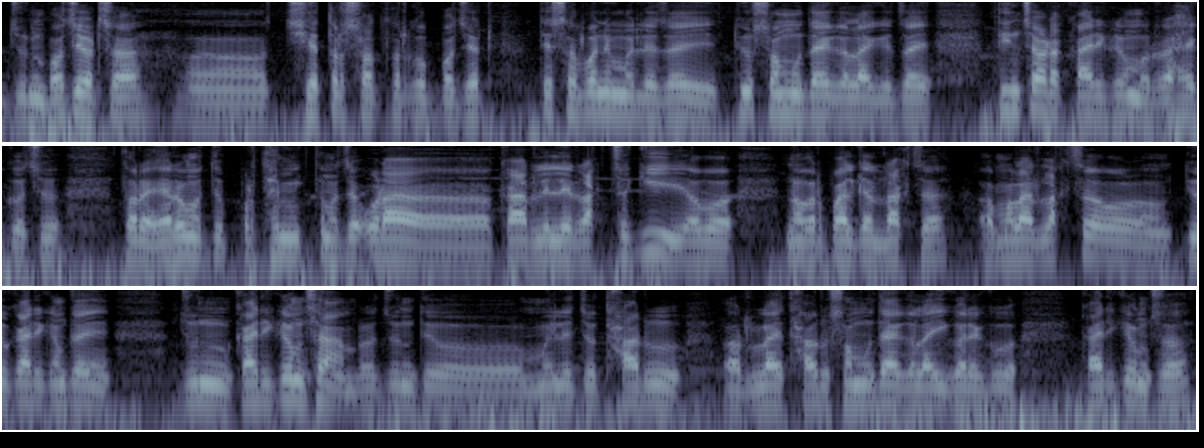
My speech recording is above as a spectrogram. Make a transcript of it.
जुन बजेट छ क्षेत्र सत्तरको बजेट त्यसमा पनि मैले चाहिँ त्यो समुदायको लागि चाहिँ तिन चारवटा कार्यक्रमहरू राखेको छु। तर हेरौँ त्यो प्राथमिकतामा चाहिँ वडा कार्यालयले राख्छ कि अब नगरपालिकाले राख्छ? मलाई लाग्छ त्यो कार्यक्रम चाहिँ जुन कार्यक्रम छ हाम्रो जुन त्यो मैले त्यो थारूहरूलाई थारू समुदायको लागि गरेको कार्यक्रम छ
